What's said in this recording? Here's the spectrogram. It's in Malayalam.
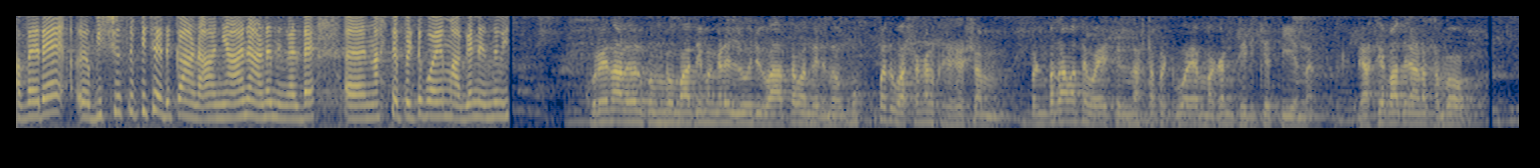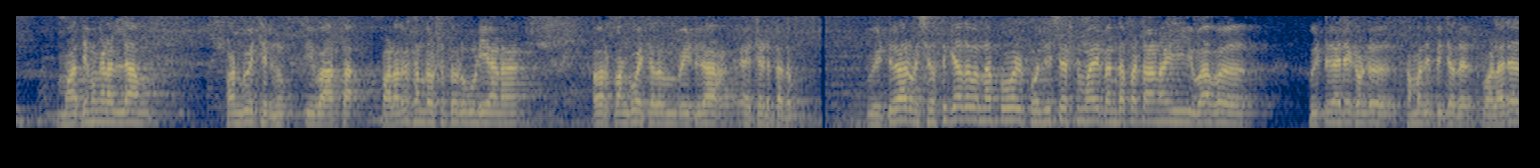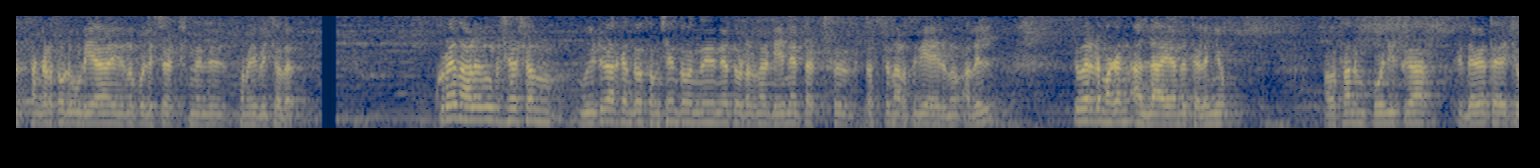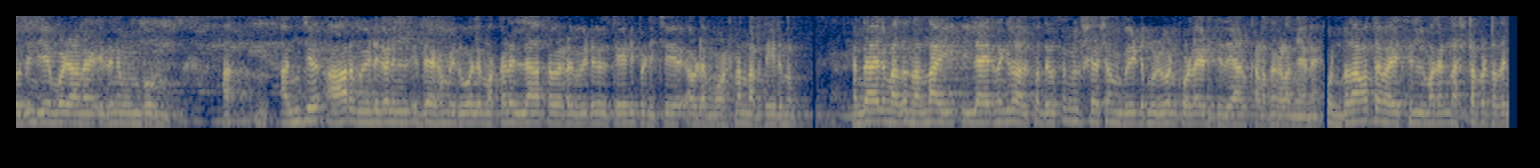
അവരെ വിശ്വസിപ്പിച്ചെടുക്കാണ്. ആ ഞാനാണ് നിങ്ങളുടെ നഷ്ടപ്പെട്ടു പോയ മകൻ എന്ന് കുറേ നാളുകൾക്ക് മുമ്പ് മാധ്യമങ്ങളിൽ ഒരു വാർത്ത വന്നിരുന്നു. മുപ്പത് വർഷങ്ങൾക്ക് ശേഷം ഒൻപതാമത്തെ വയസ്സിൽ നഷ്ടപ്പെട്ടു പോയ മകൻ തിരിച്ചെത്തിയെന്ന് ഗാസിയാബാദിലാണ് സംഭവം. മാധ്യമങ്ങളെല്ലാം പങ്കുവച്ചിരുന്നു ഈ വാർത്ത. വളരെ സന്തോഷത്തോടു കൂടിയാണ് അവർ പങ്കുവച്ചതും വീട്ടുകാർ ഏറ്റെടുത്തതും. വീട്ടുകാർ വിശ്വസിക്കാതെ വന്നപ്പോൾ പോലീസ് സ്റ്റേഷനുമായി ബന്ധപ്പെട്ടാണ് ഈ യുവാവ് വീട്ടുകാരെ കൊണ്ട് സമ്മതിപ്പിച്ചത് വളരെ സങ്കടത്തോടു കൂടിയായിരുന്നു പോലീസ് സ്റ്റേഷനിൽ സമീപിച്ചത്. കുറേ നാളുകൾക്ക് ശേഷം വീട്ടുകാർക്ക് എന്തോ സംശയം തോന്നിയതിനെ തുടർന്ന് ഡി എൻ എ ടെസ്റ്റ് നടത്തുകയായിരുന്നു. അതിൽ ഇവരുടെ മകൻ അല്ല എന്ന് തെളിഞ്ഞു. അവസാനം പോലീസുകാർ ഇദ്ദേഹത്തെ ചോദ്യം ചെയ്യുമ്പോഴാണ് ഇതിനു മുമ്പും അഞ്ച് ആറ് വീടുകളിൽ ഇദ്ദേഹം ഇതുപോലെ മക്കളില്ലാത്തവരുടെ വീടുകൾ തേടിപ്പിടിച്ച് അവിടെ മോഷണം നടത്തിയിരുന്നു. എന്തായാലും അത് നന്നായി ഇല്ലായിരുന്നെങ്കിൽ അല്പ ദിവസങ്ങൾക്ക് ശേഷം വീട് മുഴുവൻ കൊള്ളയടിച്ച് ഇയാൾ കടന്നു കളഞ്ഞേനെ ഒൻപതാമത്തെ വയസ്സിൽ മകൻ നഷ്ടപ്പെട്ടതിന്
